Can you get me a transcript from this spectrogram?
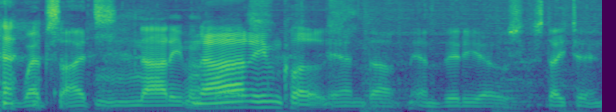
and websites Not even. Not close. even close. and, uh, and videos. Stay tuned.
